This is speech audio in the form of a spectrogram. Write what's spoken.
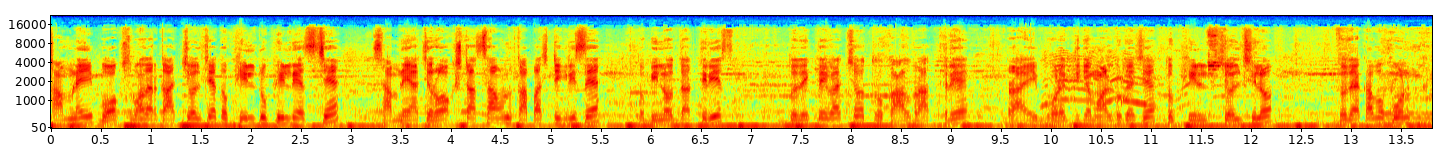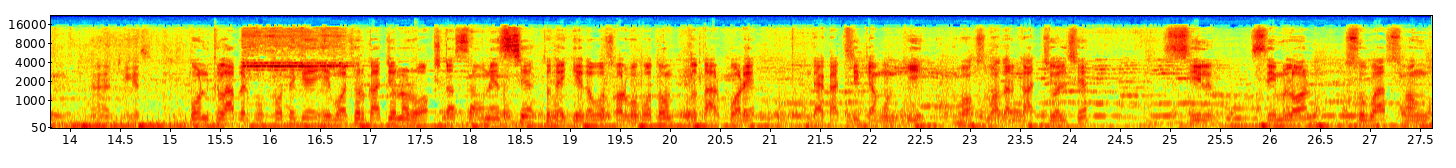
সামনেই বক্স বাঁধার কাজ চলছে, তো ফিল্ড টু ফিল্ড এসছে। সামনে আছে রকস্টার সাউন্ড কাপাসটি গ্রিসে তো বিনোদার তিরিশ। তো দেখতেই পাচ্ছ, তো কাল রাত্রে প্রায় ভোরের দিকে মাল ঢুকেছে, তো ফিল্ড চলছিল। তো দেখাবো কোন হ্যাঁ ঠিক আছে। কোন ক্লাবের পক্ষ থেকে এবছরকার জন্য রকস্টার সাউন্ড এসছে, তো দেখিয়ে দেবো সর্বপ্রথম। তো তারপরে দেখাচ্ছি কেমন কি বক্স বাঁধার কাজ চলছে। সিল, সিমলন, সুভাষ সংঘ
